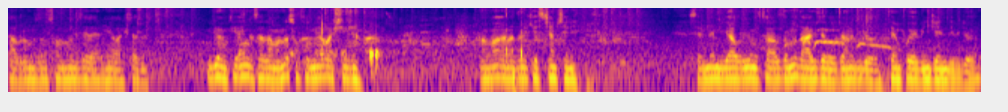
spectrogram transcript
Sabrımızın sonunu bize vermeye başladın. Biliyorum ki en kısa zamanda sokulmaya başlayacağım. Ama kanadını keseceğim seni. Senden bir yavru yumurta aldığımı daha güzel olacağını biliyorum. Tempoya bineceğini de biliyorum.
